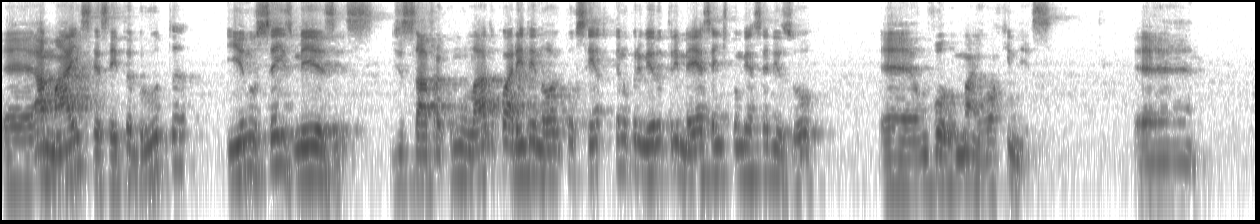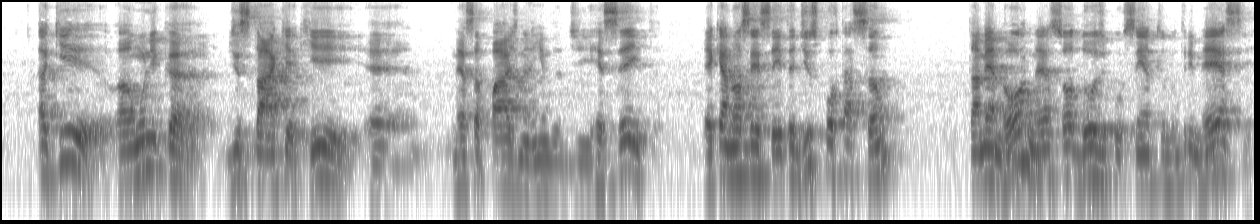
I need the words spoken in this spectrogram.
é, a mais, receita bruta, e nos seis meses de safra acumulado, 49%, porque no primeiro trimestre a gente comercializou é, um volume maior que nesse. É, Aqui, a única destaque aqui, é, nessa página ainda de receita, é que a nossa receita de exportação está menor, né? só 12% no trimestre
